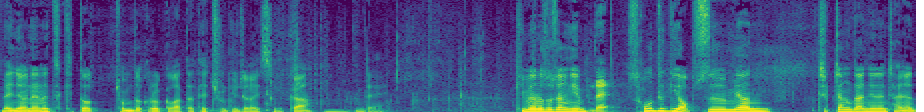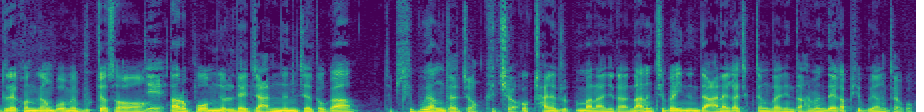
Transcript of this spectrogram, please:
내년에는 특히 또 좀 더 그럴 것 같다. 대출 규제가 있으니까. 네. 김현우 소장님. 네. 소득이 없으면 직장 다니는 자녀들의 건강보험에 묶여서 예. 따로 보험료를 내지 않는 제도가 피부양자죠. 그렇죠. 꼭 자녀들뿐만 아니라 나는 집에 있는데 아내가 직장 다닌다 하면 내가 피부양자고.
